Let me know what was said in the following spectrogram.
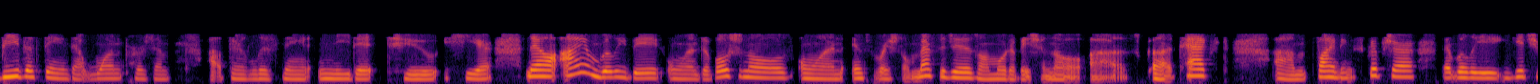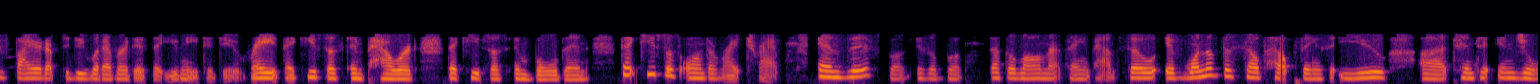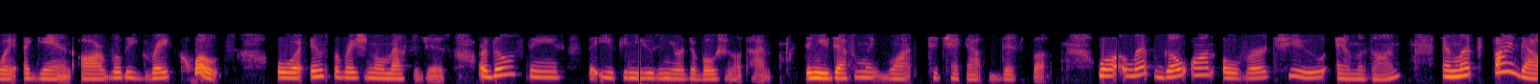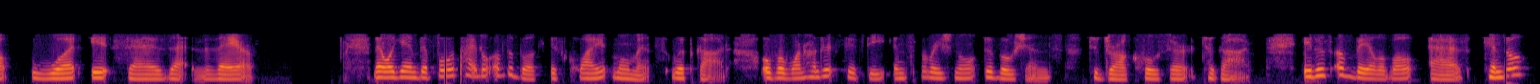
be the thing that one person out there listening needed to hear. Now, I am really big on devotionals, on inspirational messages, on motivational uh, uh, text, um, finding scripture that really gets you fired up to do whatever it is that you need to do, right? That keeps us empowered, that keeps us emboldened, that keeps us on the right track. And this book is a book that's along that same path. So if one of the self-help things that you uh, tend to enjoy, again, are really great quotes or inspirational messages or those things that you can use in your devotional time, then you definitely want to check out this book. Well, let's go on over to Amazon and let's find out what it says there. Now again, the full title of the book is Quiet Moments with God, over 150 inspirational devotions to draw closer to God. It is available as Kindle,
